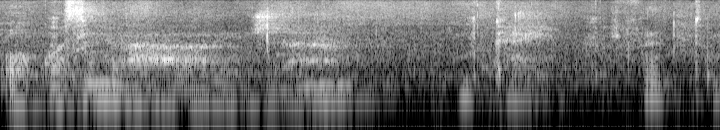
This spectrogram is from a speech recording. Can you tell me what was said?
Oh, qua sembra regge, eh? Ok, perfetto.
